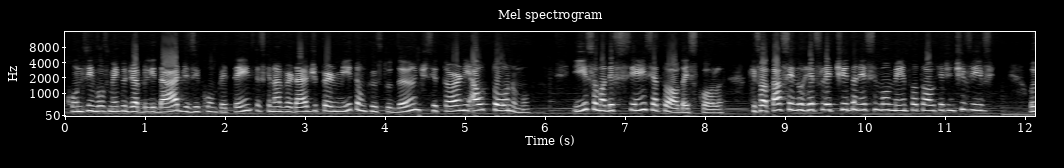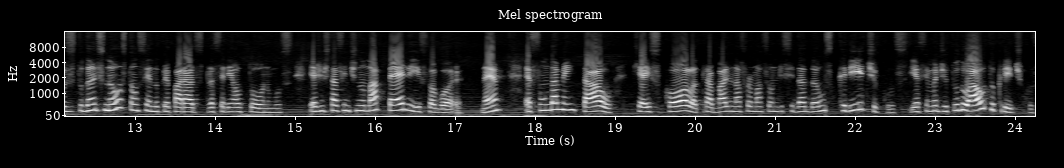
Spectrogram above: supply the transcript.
com o desenvolvimento de habilidades e competências que, na verdade, permitam que o estudante se torne autônomo. E isso é uma deficiência atual da escola que só está sendo refletida nesse momento atual que a gente vive. Os estudantes não estão sendo preparados para serem autônomos e a gente está sentindo na pele isso agora. né? É fundamental que a escola trabalhe na formação de cidadãos críticos e, acima de tudo, autocríticos,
